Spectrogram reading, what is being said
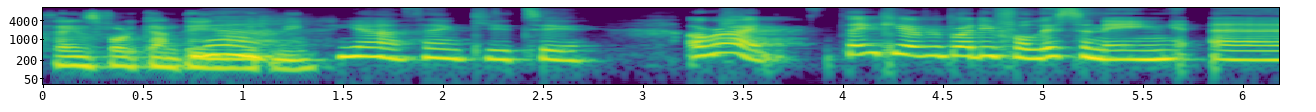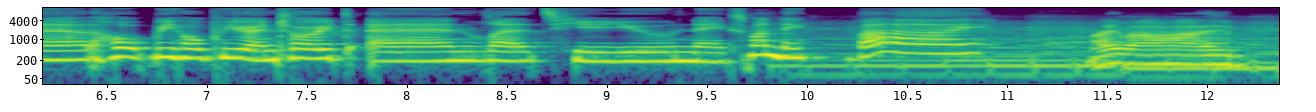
Thanks for continuing yeah, with me. Yeah, thank you too. All right. Thank you everybody for listening. Uh, hope we hope you enjoyed and let's hear you next Monday. Bye. Bye bye.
